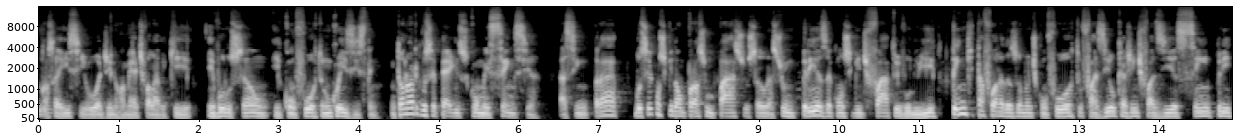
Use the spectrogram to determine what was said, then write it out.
nossa ICO, a Jane Rometti, falava que evolução e conforto não coexistem. Então, na hora que você pega isso como essência, assim, para você conseguir dar um próximo passo, a sua empresa conseguir de fato evoluir, tem que estar tá fora da zona de conforto, fazer o que a gente fazia sempre,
